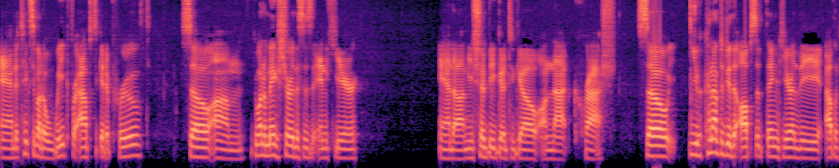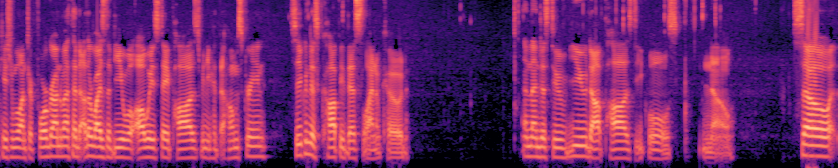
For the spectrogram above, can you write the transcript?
and it takes about a week for apps to get approved. So um, you want to make sure this is in here, and um, you should be good to go on that crash. So you kind of have to do the opposite thing here in the application will enter foreground method, otherwise the view will always stay paused when you hit the home screen. So you can just copy this line of code and then just do view.paused equals no. So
